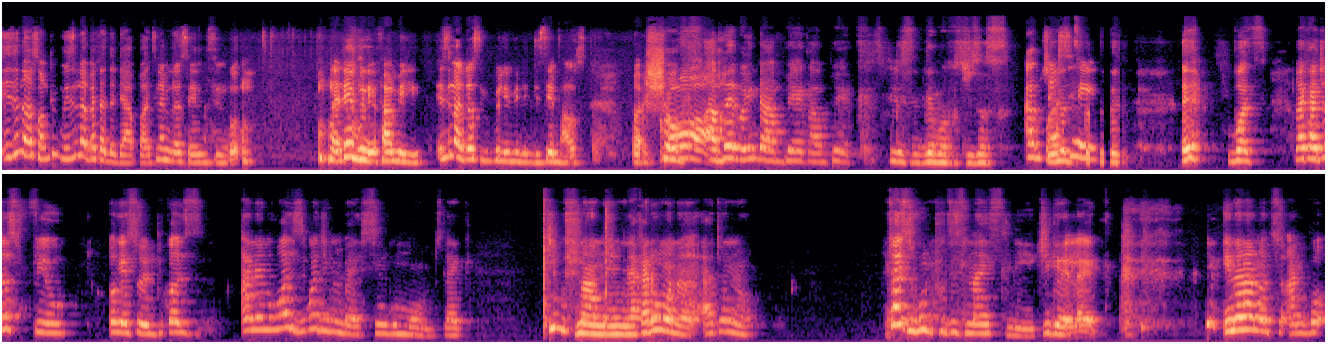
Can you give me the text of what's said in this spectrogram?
is it not some people, is it not better than they are apart? Let me not say anything, but are they even a family? Is it not just people living in the same house? But sure, I beg, in that beg, I beg. Please, in the name of Jesus. I'm just saying. Eh, but like I just feel okay, so because and then what is what do you mean by single moms? Like people should not know me. Like I don't wanna I don't know. Try to even put this nicely. Do you get like in order not to and but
